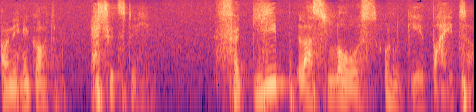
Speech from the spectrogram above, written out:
Aber nicht mit Gott. Er schützt dich. Vergib, lass los und geh weiter.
